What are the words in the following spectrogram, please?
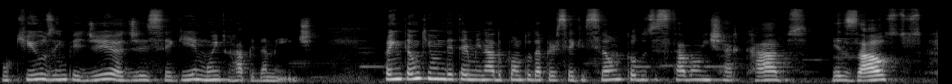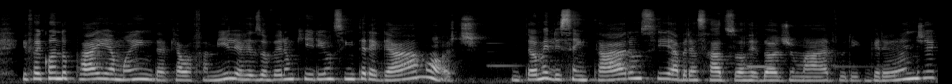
o que os impedia de seguir muito rapidamente. Foi então que, em um determinado ponto da perseguição, todos estavam encharcados, exaustos, e foi quando o pai e a mãe daquela família resolveram que iriam se entregar à morte. Então eles sentaram-se abraçados ao redor de uma árvore grande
